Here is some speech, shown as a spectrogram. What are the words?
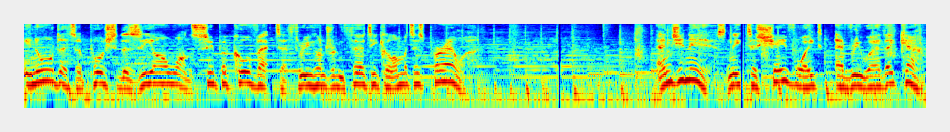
In order to push the ZR1 Super Corvette to 330 kilometers per hour, engineers need to shave weight everywhere they can.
